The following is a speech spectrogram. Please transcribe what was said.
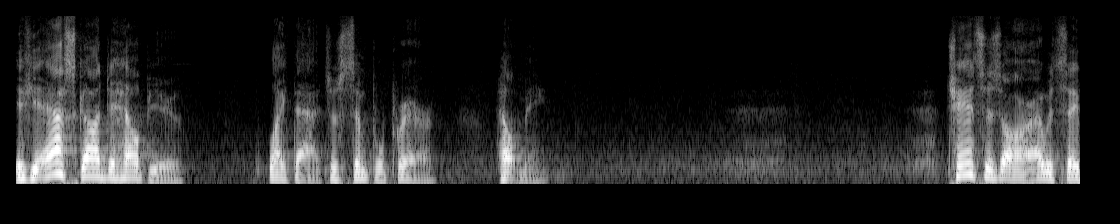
If you ask God to help you like that, just simple prayer, help me. Chances are, I would say,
